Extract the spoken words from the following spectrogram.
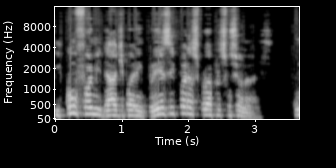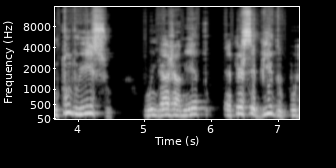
e conformidade para a empresa e para os próprios funcionários. Com tudo isso, o engajamento é percebido por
